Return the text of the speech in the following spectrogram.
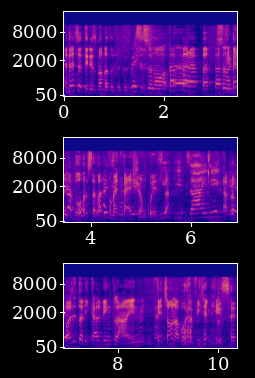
Adesso ti rispondo a tutto così. Queste sono... eh, sono Che gli- bella borsa, guarda com'è fashion gli- questa. Gli, gli zaini A che- proposito di Calvin Klein, che Eh. c'ha un lavoro a fine mese.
